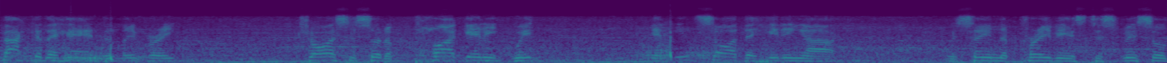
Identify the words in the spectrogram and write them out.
Back of the hand delivery. Tries to sort of plug any width, get inside the hitting arc. We've seen the previous dismissal.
